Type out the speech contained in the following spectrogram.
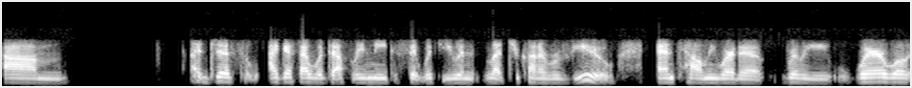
Um, I just, I guess I would definitely need to sit with you and let you kind of review and tell me where to really, where will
